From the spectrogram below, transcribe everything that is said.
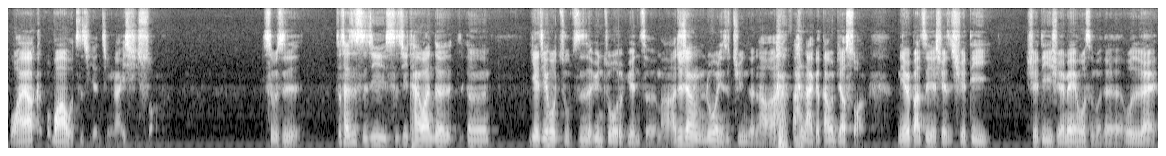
我还要挖我自己人进来一起爽，是不是？这才是实际实际台湾的呃业界或组织的运作原则嘛。就像如果你是军人好啊，啊哪个单位比较爽，你会把自己的学学弟学弟学妹或什么的，或者对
